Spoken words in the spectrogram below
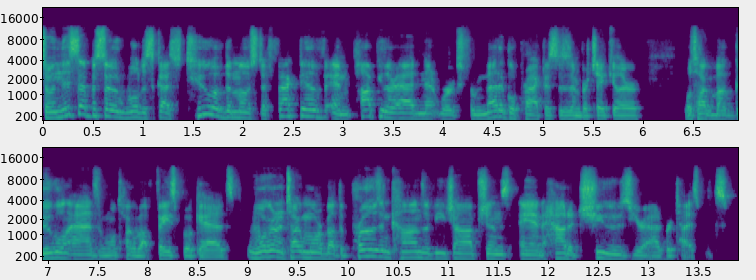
So, in this episode, we'll discuss two of the most effective and popular ad networks for medical practices in particular. We'll talk about Google ads and we'll talk about Facebook ads. We're going to talk more about the pros and cons of each options and how to choose your advertisements.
